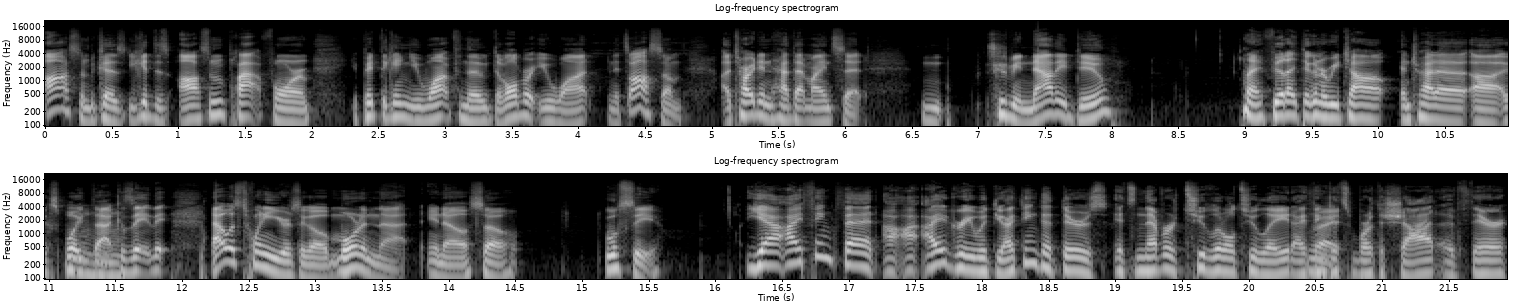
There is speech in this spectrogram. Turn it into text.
awesome because you get this awesome platform. You pick the game you want from the developer you want, and it's awesome. Atari didn't have that mindset. Excuse me. Now they do. And I feel like they're gonna reach out and try to uh, exploit that because they, they that was 20 years ago, more than that, you know. So we'll see. Yeah, I think that I, I agree with you. I think that there's it's never too little, too late. I think Right. it's worth a shot if they're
